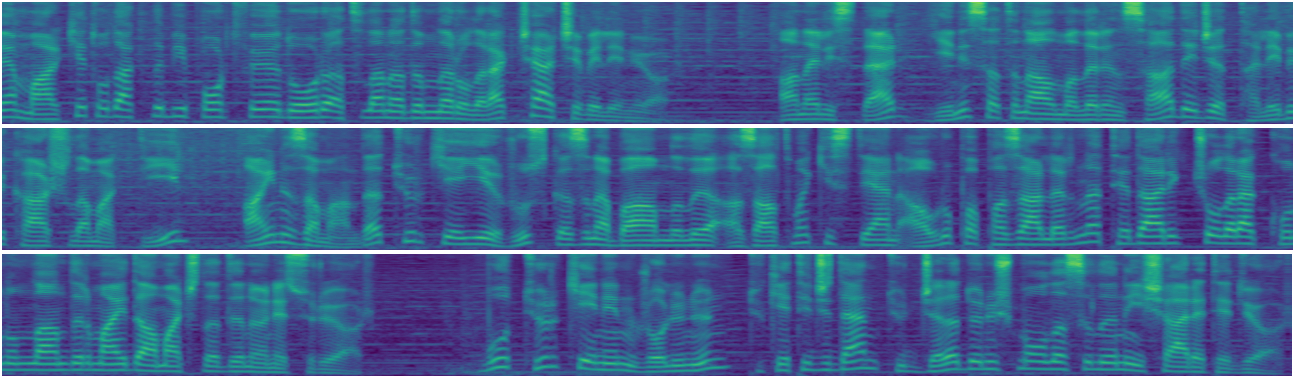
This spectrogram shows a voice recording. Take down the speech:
ve market odaklı bir portföye doğru atılan adımlar olarak çerçeveleniyor. Analistler, yeni satın almaların sadece talebi karşılamak değil, aynı zamanda Türkiye'yi Rus gazına bağımlılığı azaltmak isteyen Avrupa pazarlarına tedarikçi olarak konumlandırmayı da amaçladığını öne sürüyor. Bu, Türkiye'nin rolünün tüketiciden tüccara dönüşme olasılığını işaret ediyor.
